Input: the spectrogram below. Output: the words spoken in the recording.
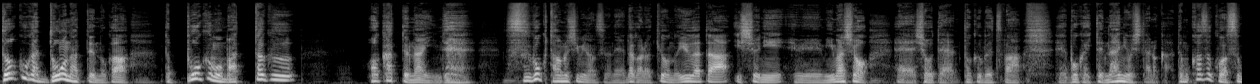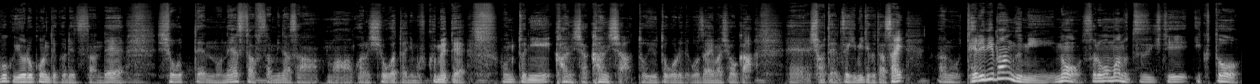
どこがどうなってんのか、僕も全く分かってないんで、すごく楽しみなんですよね。だから今日の夕方一緒に、えー、見ましょう。えー、商店特別版、えー、僕は一体何をしたのか。でも家族はすごく喜んでくれてたんで、商店のね、スタッフさん皆さん、まあ他の師匠方にも含めて、本当に感謝感謝というところでございましょうか。えー、商店ぜひ見てください。あの、テレビ番組のそのままの続きでいくと、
